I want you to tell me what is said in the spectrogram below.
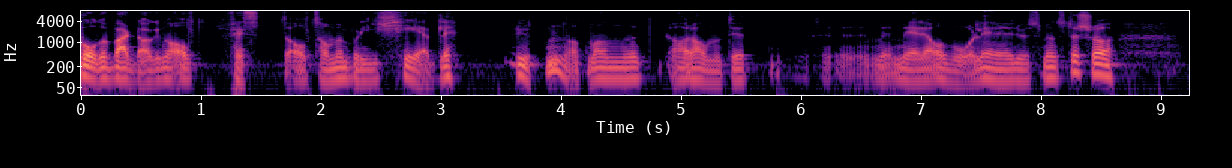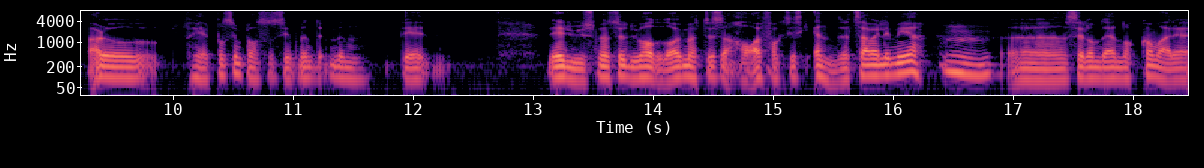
både hverdagen og alt fest, alt sammen, blir kjedelig. Uten at man har havnet i et mer alvorlig rusmønster, så er det jo helt på sin plass å si men, men det, det rusmønsteret du hadde da vi møttes, har faktisk endret seg veldig mye. Eh, selv om det nok kan være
